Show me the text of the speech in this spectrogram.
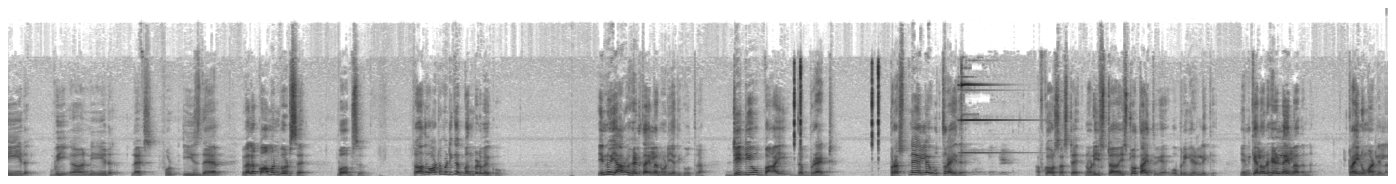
need we need let's food is there ಇವೆಲ್ಲ ಕಾಮನ್ ವರ್ಡ್ಸೇ ವರ್ಬ್ಸ್ ಸೊ ಅದು ಆಟೋಮೆಟಿಕಾಗಿ ಬಂದ್ಬಿಡಬೇಕು. ಇನ್ನು ಯಾರೂ ಹೇಳ್ತಾ ಇಲ್ಲ ನೋಡಿ ಅದಕ್ಕೆ ಉತ್ತರ. Did you buy the bread ಪ್ರಶ್ನೆಯಲ್ಲೇ ಉತ್ತರ ಇದೆ. ಅಫ್ಕೋರ್ಸ್ ಅಷ್ಟೇ. ನೋಡಿ, ಇಷ್ಟ, ಇಷ್ಟೊತ್ತಾಯ್ತು ಒಬ್ರಿಗೆ ಹೇಳಲಿಕ್ಕೆ. ಇನ್ನು ಕೆಲವರು ಹೇಳಲೇ ಇಲ್ಲ ಅದನ್ನು. ಟ್ರೈನೂ ಮಾಡಲಿಲ್ಲ.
